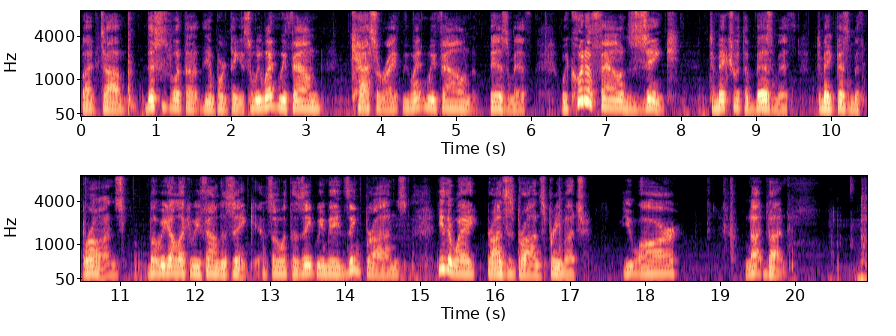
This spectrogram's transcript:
But um, this is what the, the important thing is. So we went and we found cassiterite. We went and we found bismuth. We could have found zinc to mix with the bismuth to make bismuth bronze, but we got lucky we found the zinc. And so with the zinc, we made zinc bronze. Either way, bronze is bronze, pretty much. You are not done. There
